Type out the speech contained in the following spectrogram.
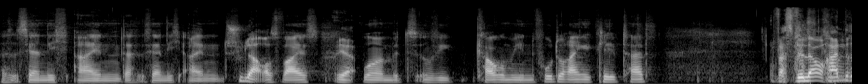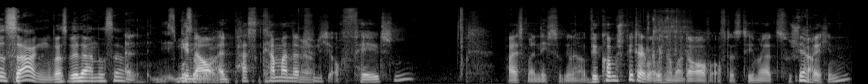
das ist ja nicht ein, das ist ja nicht ein Schülerausweis, ja. wo man mit irgendwie Kaugummi ein Foto reingeklebt hat. Was will er auch anderes sagen? Was will er anderes sagen? Äh, genau, ein Pass kann man natürlich ja. auch fälschen. Weiß man nicht so genau. Wir kommen später, glaube ich, nochmal darauf, auf das Thema zu sprechen.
